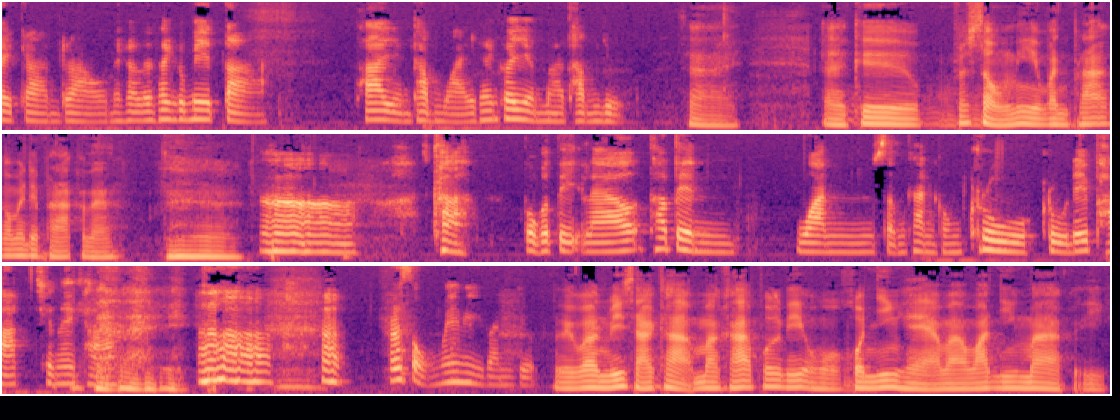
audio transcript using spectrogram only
รายการเรานะคะ แล้วท่านก็เมตตา ถ้ายังทำไหวท่านก็ยังมาทำอยู่ ใช่เออคือพระสงฆ์นี่วันพระก็ไม่ได้พักนะค่ะ ปกติแล้วถ้าเป็นวันสำคัญของครูครูได้พักใช่ไหมคะ พระสงฆ์ไม่มีวันหยุด หรือวันวิสาขะมาคะพวกนี้โอ้โหคนยิ่งแห่มาวัดยิ่งมากอีก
